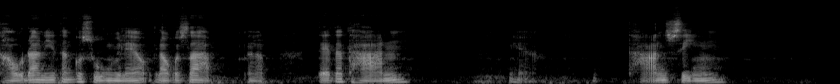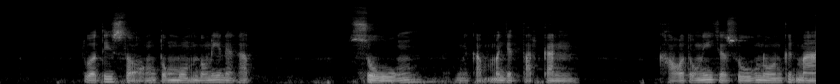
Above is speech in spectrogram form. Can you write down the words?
เขาด้านนี้ท่านก็สูงอยู่แล้ว เราก็ทราบนะครับ แต่ถ้าฐานเนี่ย ฐานสิง ตัวที่สองตรงมุมตรงนี้นะครับ สูงนะครับ มันจะตัดกัน เขาตรงนี้จะสูงนูนขึ้นมา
